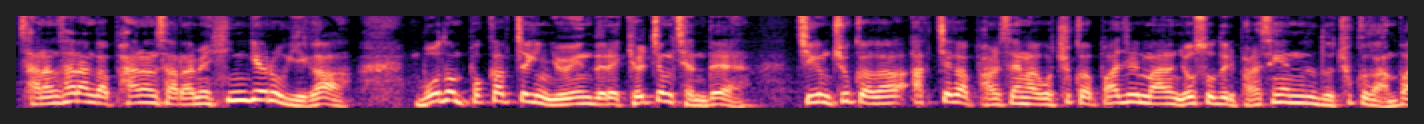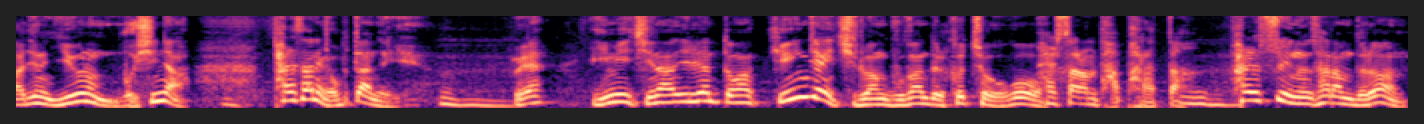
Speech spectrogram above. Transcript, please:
사는 사람과 파는 사람의 힘겨루기가 모든 복합적인 요인들의 결정체인데 지금 주가가 악재가 발생하고 주가 빠질 만한 요소들이 발생했는데도 주가가 안 빠지는 이유는 무엇이냐? 팔 사람이 없다는 얘기예요. 음. 왜? 이미 지난 1년 동안 굉장히 지루한 구간들을 거쳐오고 팔 사람 다 팔았다. 음. 팔수 있는 사람들은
